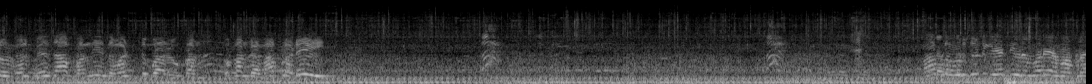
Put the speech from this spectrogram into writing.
பெங்களூர்கள் பேசாம பந்தயத்தை மட்டும் பாரு உட்காந்து உட்காந்து மாப்பிள டேய். மாப்பிள ஒரு சொட்டுக்கு ஏத்தி விட மாதிரியா மாப்பிள.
